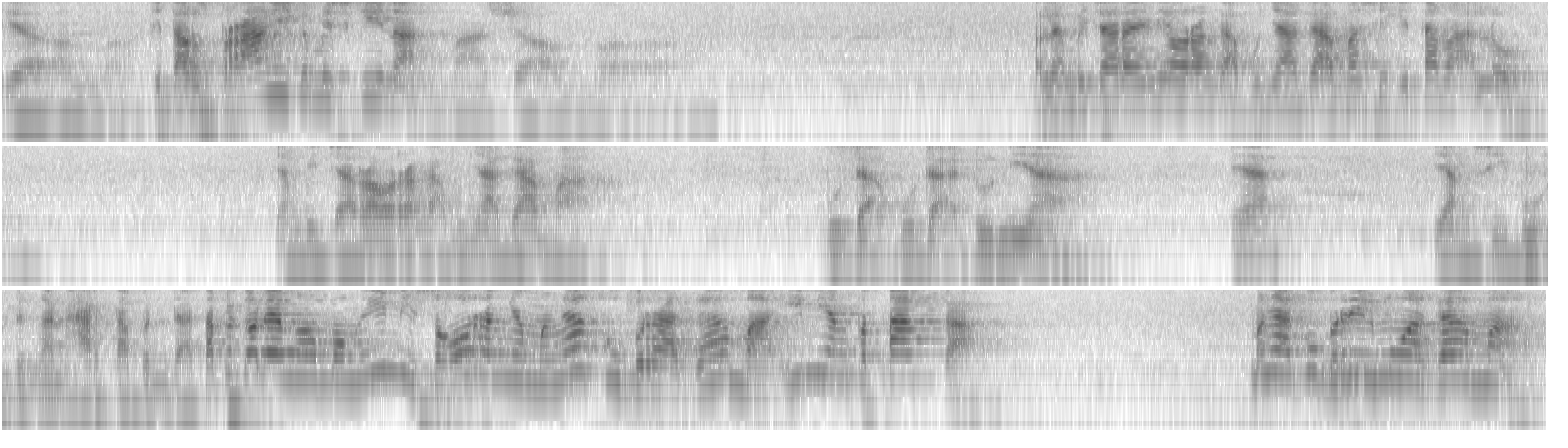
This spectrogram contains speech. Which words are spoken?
Ya Allah. Kita harus perangi kemiskinan. Masya Allah. Kalau yang bicara ini orang nggak punya agama sih kita maklum. Yang bicara orang nggak punya agama. Budak-budak dunia. Ya, yang sibuk dengan harta benda. Tapi kalau yang ngomong ini seorang yang mengaku beragama, ini yang petaka. Mengaku berilmu agama.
